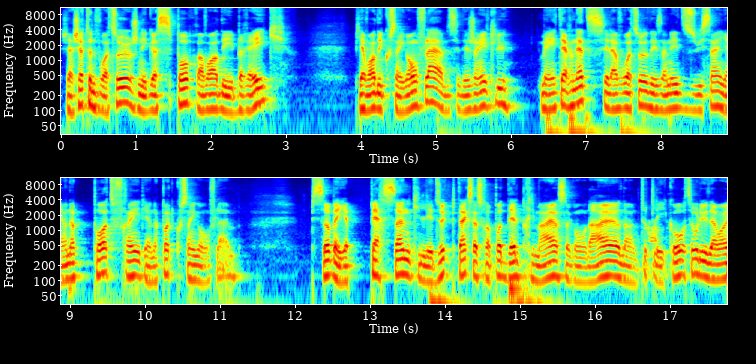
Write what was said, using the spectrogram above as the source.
J'achète une voiture, je négocie pas pour avoir des breaks, puis avoir des coussins gonflables, c'est déjà inclus. Mais Internet, c'est la voiture des années 1800, il n'y en a pas de frein, puis il n'y en a pas de coussins gonflables. Puis ça, ben, il y a personne qui l'éduque. Puis tant que ça sera pas dès le primaire, secondaire, dans toutes les cours, au lieu d'avoir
